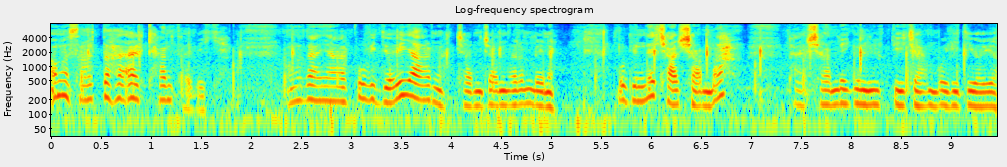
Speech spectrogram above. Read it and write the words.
Ama saat daha erken tabii ki. Ama ben yarın bu videoyu yarın atacağım canlarım benim. Bugün ne çarşamba. Perşembe günü yükleyeceğim bu videoyu.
